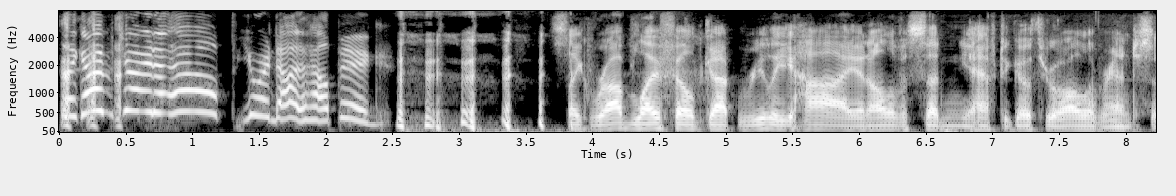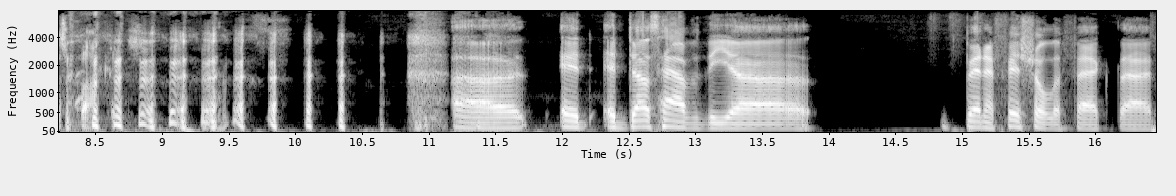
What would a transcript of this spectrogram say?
like I'm trying to help. You are not helping. It's like Rob Liefeld got really high, and all of a sudden you have to go through all of Randus's pockets. Uh, it it does have the uh, beneficial effect that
